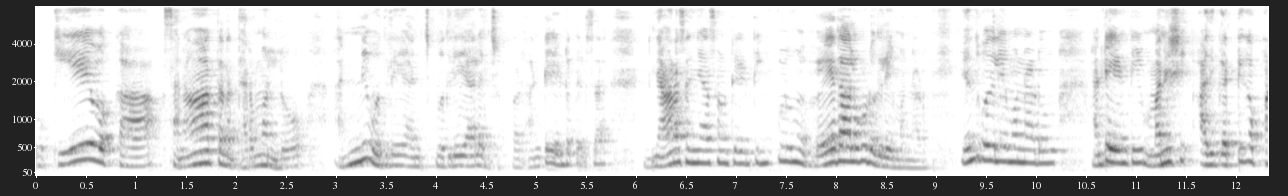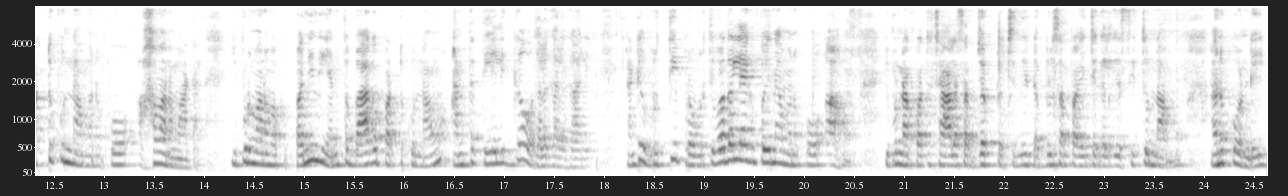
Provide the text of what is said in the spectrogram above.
ఒకే ఒక సనాతన ధర్మంలో అన్నీ వదిలే వదిలేయాలని చెప్పాడు. అంటే ఏంటో తెలుసా? జ్ఞాన సన్యాసం అంటే ఏంటి? ఇంకులు వేదాలు కూడా వదిలేయమన్నాడు. ఎందుకు వదిలేయమన్నాడు? అంటే ఏంటి? మనిషి అది గట్టిగా పట్టుకున్నామనుకో అహం అనమాట ఇప్పుడు మనం ఒక పనిని ఎంత బాగా పట్టుకున్నామో అంత తేలిగ్గా వదలగలగాలి. అంటే వృత్తి ప్రవృత్తి వదలలేకపోయినామనుకో అహం. ఇప్పుడు నాకు కొంత చాలా సబ్జెక్ట్ వచ్చింది డబ్బులు సంపాదించగలిగే స్థితి ఉన్నాము. అనుకోండి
